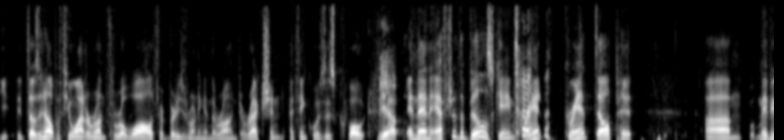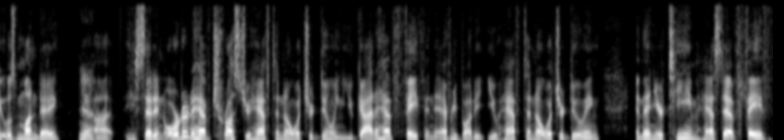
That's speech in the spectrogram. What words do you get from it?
it doesn't help if you want to run through a wall if everybody's running in the wrong direction. I think was his quote. Yep. And then after the Bills game, Grant Grant Delpit, um, maybe it was Monday, yeah. Uh, he said, in order to have trust, you have to know what you're doing. You got to have faith in everybody. You have to know what you're doing, and then your team has to have faith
